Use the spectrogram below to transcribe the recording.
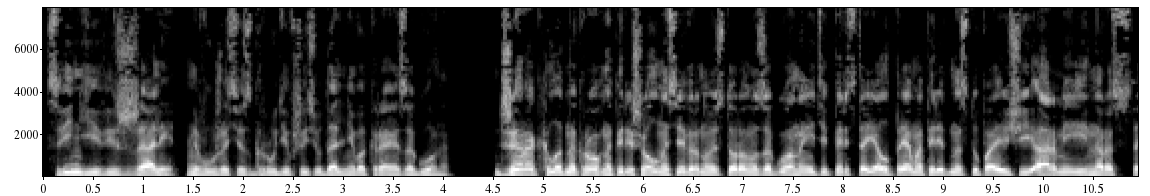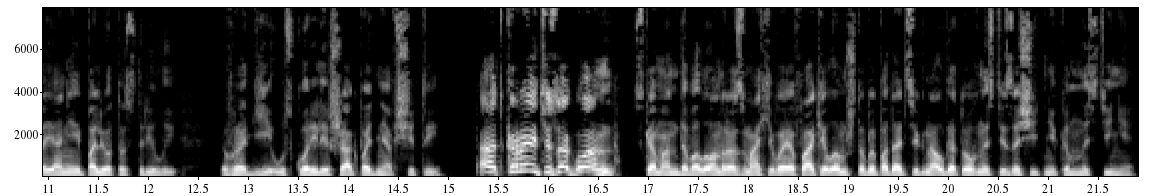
Свиньи визжали, в ужасе сгрудившись у дальнего края загона. Джерак хладнокровно перешел на северную сторону загона и теперь стоял прямо перед наступающей армией на расстоянии полета стрелы. Враги ускорили шаг, подняв щиты. "Откройте загон!» — скомандовал он, размахивая факелом, чтобы подать сигнал готовности защитникам на стене.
